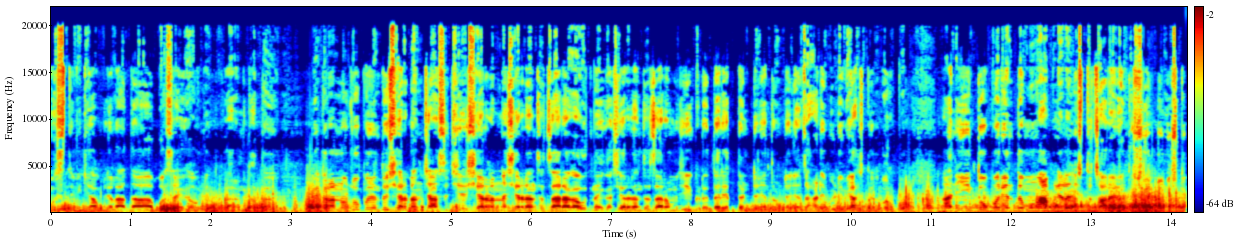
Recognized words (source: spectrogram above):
मस्तपैकी आपल्याला आता बसायला गावले कारण आता मित्रांनो जोपर्यंत शेरडांच्या असं शे- शेरडांना शेरडांचा चारा गावत नाही का? शेरडांचा चारा म्हणजे इकडं दर्यात तंटण्या तंटण्या झाडं बिडं बी असतात भरपूर. आणि तोपर्यंत मग आपल्याला नुसतं चालायला लागतं. शेरडं नुसती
